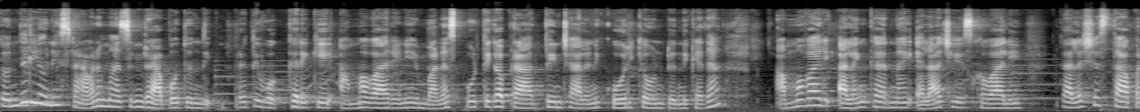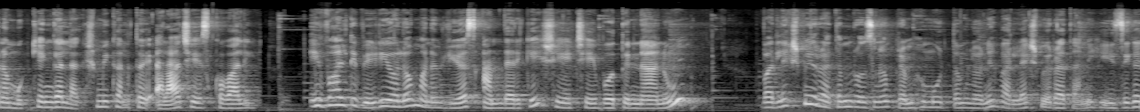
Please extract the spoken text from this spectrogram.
తొందరలోనే శ్రావణ మాసం రాబోతుంది. ప్రతి ఒక్కరికి అమ్మవారిని మనస్ఫూర్తిగా ప్రార్థించాలని కోరిక ఉంటుంది కదా? అమ్మవారి అలంకరణ ఎలా చేసుకోవాలి? కలశ స్థాపన ముఖ్యంగా లక్ష్మీ కళతో ఎలా చేసుకోవాలి? ఇవాళ వీడియోలో మనం వ్యూయర్స్ అందరికీ షేర్ చేయబోతున్నాను. వరలక్ష్మి వ్రతం రోజున బ్రహ్మముహూర్తంలోనే వరలక్ష్మి వ్రతాన్ని ఈజీగా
